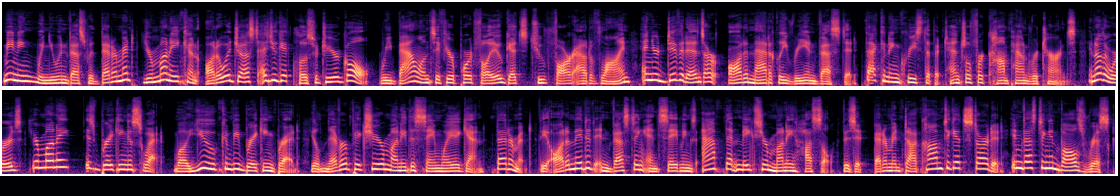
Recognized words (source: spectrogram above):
meaning when you invest with Betterment, your money can auto adjust as you get closer to your goal, rebalance if your portfolio gets too far out of line, and your dividends are automatically reinvested. That can increase the potential for compound returns. In other words, your money is breaking a sweat, while you can be breaking bread. You'll never picture your money the same way again. Betterment, the automated investing and savings app that makes your money hustle. Visit betterment.com to get started. Investing involves risk.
